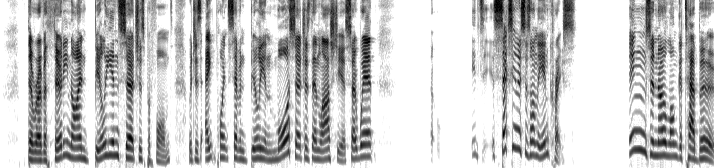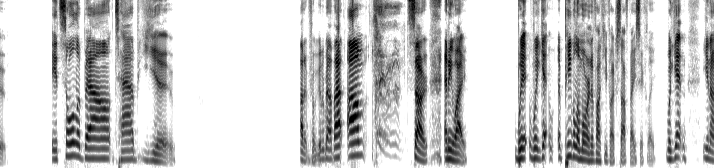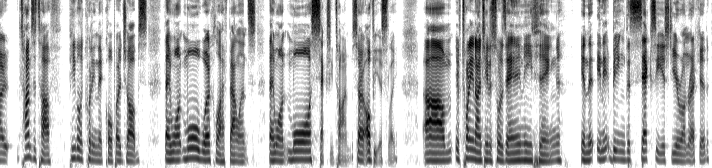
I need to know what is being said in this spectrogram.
There were over 39 billion searches performed, which is 8.7 billion more searches than last year. So we're it's sexiness is on the increase. Things are no longer taboo. It's all about tab you. I don't feel good about that. Um so anyway, we we get people are more into fucky fuck stuff basically. We're getting you know, times are tough. People are quitting their corpo jobs. They want more work life balance. They want more sexy time. So obviously, Um, if 2019 has taught us anything in the in it being the sexiest year on record,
